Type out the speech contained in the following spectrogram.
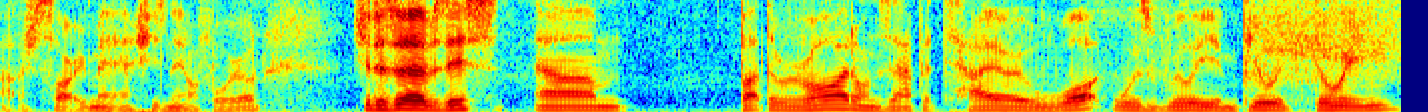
Uh, sorry, mare. She's now a four-year-old. She deserves this. Um, but the ride on Zapateo, what was William Buick doing?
